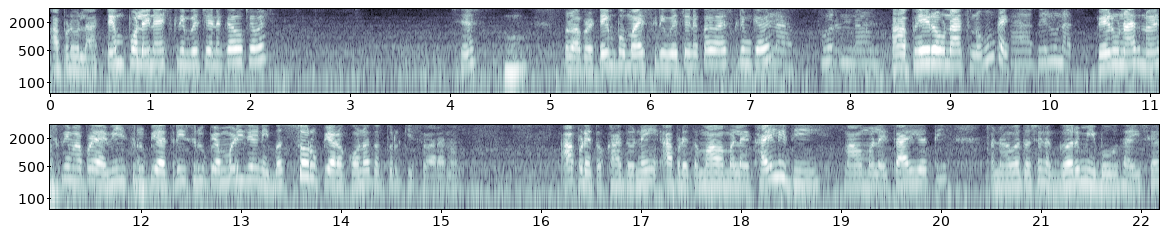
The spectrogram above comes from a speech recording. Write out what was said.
આપણે ઓલા ટેમ્પો લઈને આઈસ્ક્રીમ વેચે એને કયો કહેવાય? હે? ઓલો આપણે ટેમ્પોમાં આઈસ્ક્રીમ વેચે ને કયો આઈસ્ક્રીમ કહેવાય? હા ભૈરવનાથનો શું કંઈક? ભેરુનાથ ભેરુનાથનો આઈસ્ક્રીમ આપણે વીસ રૂપિયા ત્રીસ રૂપિયા મળી જાય ને બસો રૂપિયાનો કોન હતો? તુર્કીસ વાળાનો આપણે તો ખાધો નહીં, આપણે તો માવા મલાઈ ખાઈ લીધી, માવા મલાઈ સારી હતી. અને હવે તો છે ને ગરમી બહુ થાય છે.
